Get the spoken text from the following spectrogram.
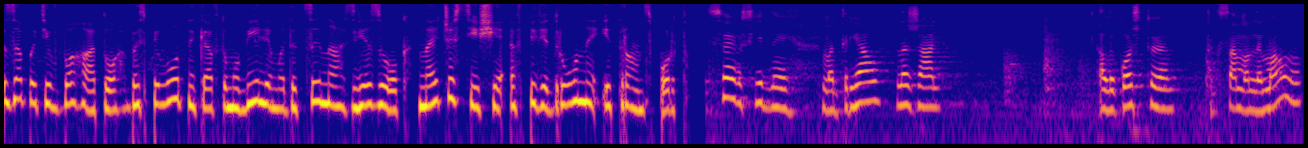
Запитів багато: безпілотники, автомобілі, медицина, зв'язок. Найчастіші – FPV-дрони і транспорт. Це розхідний матеріал, на жаль, але коштує так само немало,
